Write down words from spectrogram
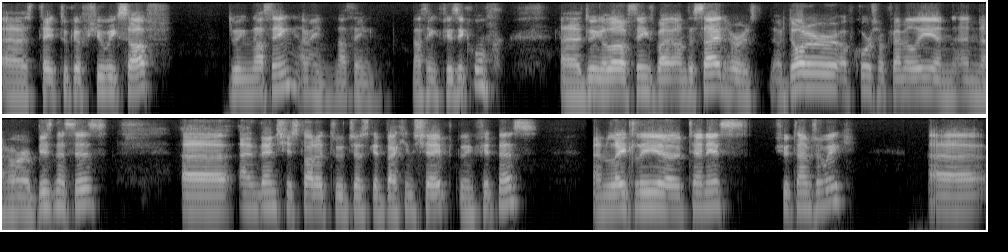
Uh, took a few weeks off, doing nothing. I mean, nothing, nothing physical. uh, doing a lot of things but on the side. Her, her daughter, of course, her family and and her businesses. Uh, and then she started to just get back in shape, doing fitness. and lately uh, tennis a few times a week. Uh,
